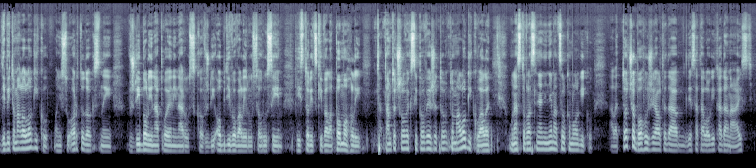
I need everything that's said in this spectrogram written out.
kde by to malo logiku. Oni sú ortodoxní, vždy boli napojení na Rusko, vždy obdivovali Rusov, Rusi im historicky veľa pomohli. Tamto človek si povie, že to, to má logiku, ale u nás to vlastne ani nemá celkom logiku. Ale to, čo bohužiaľ teda, kde sa tá logika dá nájsť,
